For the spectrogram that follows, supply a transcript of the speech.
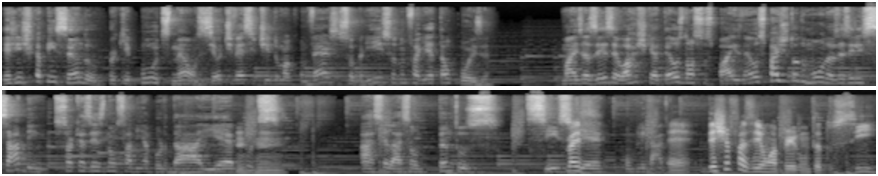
E a gente fica pensando, porque, putz, não, se eu tivesse tido uma conversa sobre isso, eu não faria tal coisa. Mas às vezes eu acho que até os nossos pais, né? Os pais de todo mundo, às vezes eles sabem, só que às vezes não sabem abordar e é, putz. Uhum. Ah, sei lá, são tantos cis Mas- que é complicado. É, deixa eu fazer uma pergunta do Si,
